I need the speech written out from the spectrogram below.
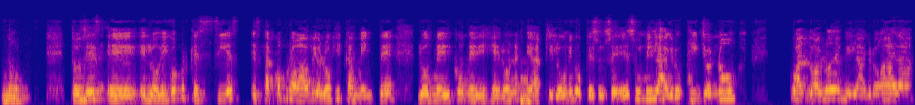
No. Entonces, eh, eh, lo digo porque sí es, está comprobado biológicamente, los médicos me dijeron, aquí lo único que sucede es un milagro, y yo no, cuando hablo de milagro, Ada,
